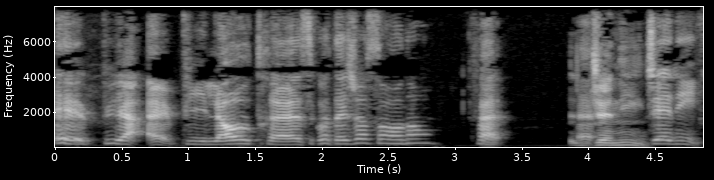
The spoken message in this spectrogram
et puis, et puis l'autre, euh, c'est quoi déjà son nom? Fa- Euh, Jenny. Jenny.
